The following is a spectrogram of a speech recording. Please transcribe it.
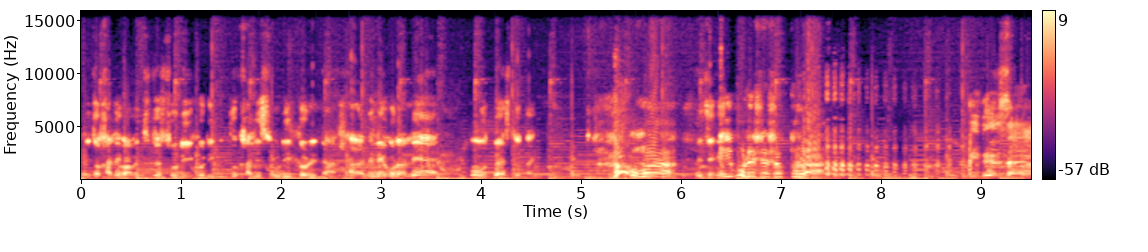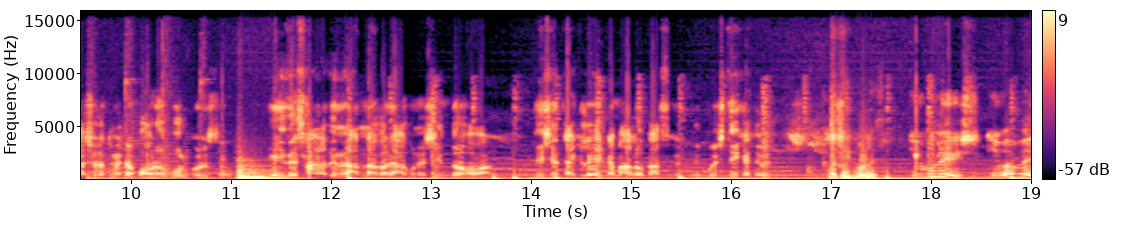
তুই তো খালি ভাবিস যে চুরি করি কিন্তু খালি চুরি করি না। সারাদিন এগুলো নিয়ে বহুত ব্যস্ত থাকি। উমা হয়েছে কি পুলিশ এসব তোরা? বিদেশ যায় আসলে তুমি একটা বড় ভুল করেছ। এই যে সারাদিন রান্না করে আগুনে সিদ্ধ হওয়া দেশে থাকলে একটা ভালো কাজ করতে বসতেই খেতে পারবে কি বলিস? কীভাবে?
